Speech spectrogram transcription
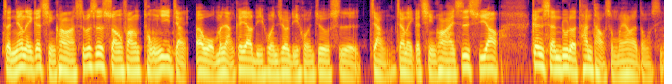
怎样的一个情况啊？是不是双方同意讲，呃，我们两个要离婚就离婚，就是这样这样的一个情况，还是需要更深入的探讨什么样的东西？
